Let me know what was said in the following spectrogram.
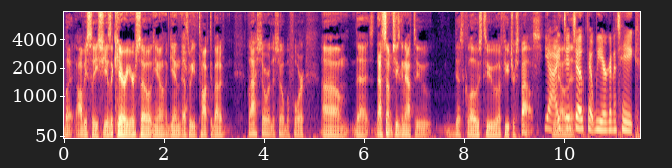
But obviously, she is a carrier. So you know, again, as we talked about it last show or the show before, um, that that's something she's going to have to disclose to a future spouse. Yeah, You I did that- joke that we are going to take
